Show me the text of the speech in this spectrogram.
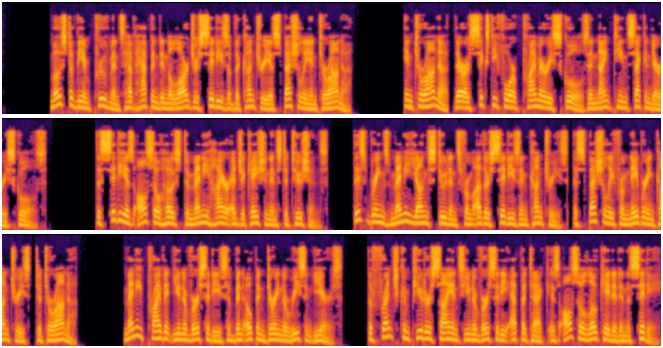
Most of the improvements have happened in the larger cities of the country especially in Tirana. In Tirana, there are 64 primary schools and 19 secondary schools. The city is also host to many higher education institutions. This brings many young students from other cities and countries, especially from neighboring countries, to Tirana. Many private universities have been opened during the recent years. The French computer science university Epitech is also located in the city.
